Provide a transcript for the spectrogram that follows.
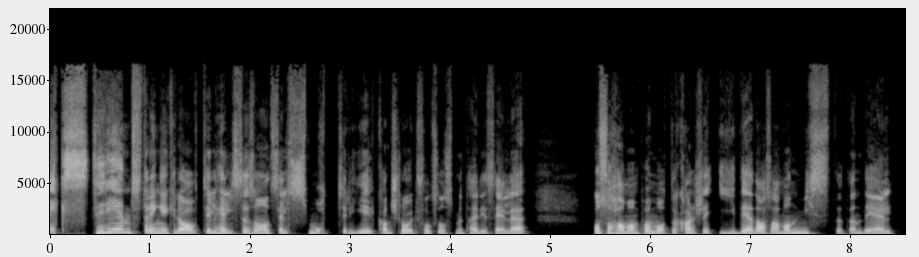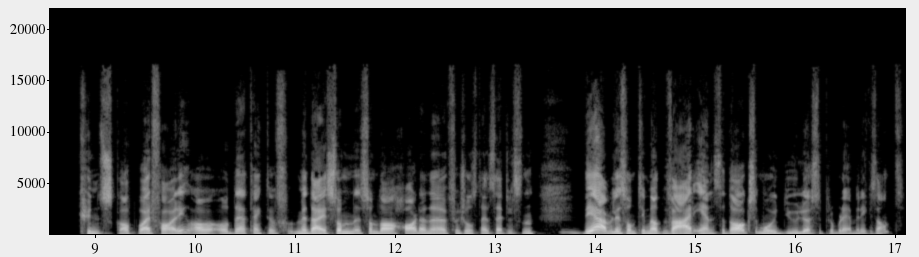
Ekstremt strenge krav til helse, sånn at selv småtterier kan slå ut folk, sånn som en Terje Sele. Og så har man på en måte kanskje i det, da, så har man mistet en del kunnskap og erfaring. Og, og det jeg tenkte med deg som, som da har denne funksjonsnedsettelsen, det er vel en sånn ting med at hver eneste dag så må jo du løse problemer, ikke sant?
